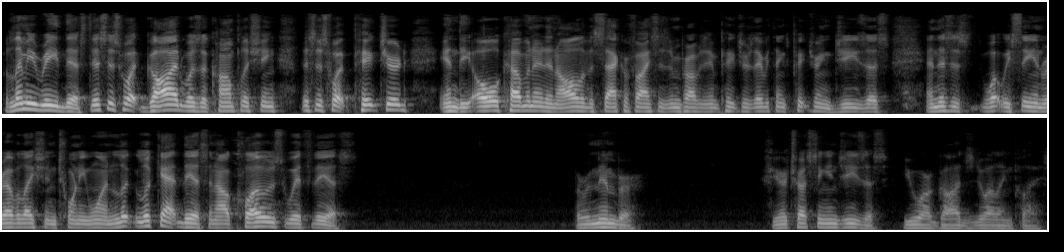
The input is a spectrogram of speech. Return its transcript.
But let me read this. This is what God was accomplishing. This is what pictured in the Old Covenant and all of the sacrifices and prophecies and pictures. Everything's picturing Jesus. And this is what we see in Revelation 21. Look, look at this, and I'll close with this. But remember, if you're trusting in Jesus, you are God's dwelling place.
